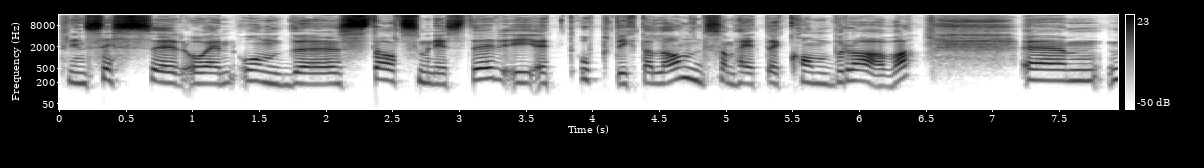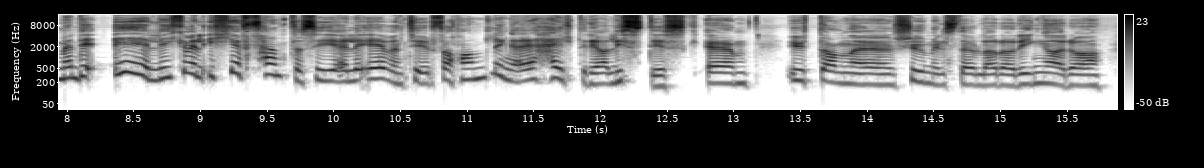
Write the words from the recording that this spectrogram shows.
prinsesser og en ond eh, statsminister i et oppdikta land som heter Kombrava. Um, men det er likevel ikke fantasy eller eventyr, for handlinga er helt realistisk. Um, uten sjumilsstøvler og ringer og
